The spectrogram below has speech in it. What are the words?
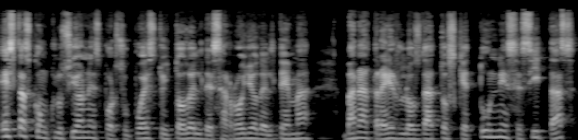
Estas conclusiones, por supuesto, y todo el desarrollo del tema van a traer los datos que tú necesitas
